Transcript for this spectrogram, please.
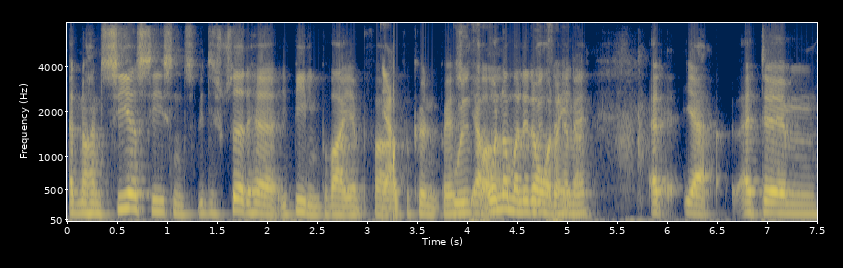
at når han siger seasons, vi diskuterede det her i bilen på vej hjem fra, Ja. fra Køln, for jeg, jeg undrer mig lidt over det her med, at, ja, at, øhm,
